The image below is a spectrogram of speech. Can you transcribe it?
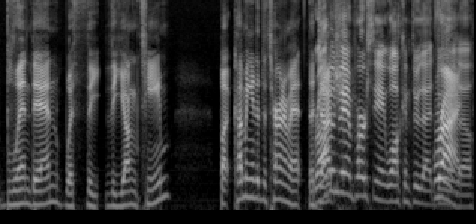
blend in with the the young team. But coming into the tournament, the Robin Dutch van Persie ain't walking through that door Right. though.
